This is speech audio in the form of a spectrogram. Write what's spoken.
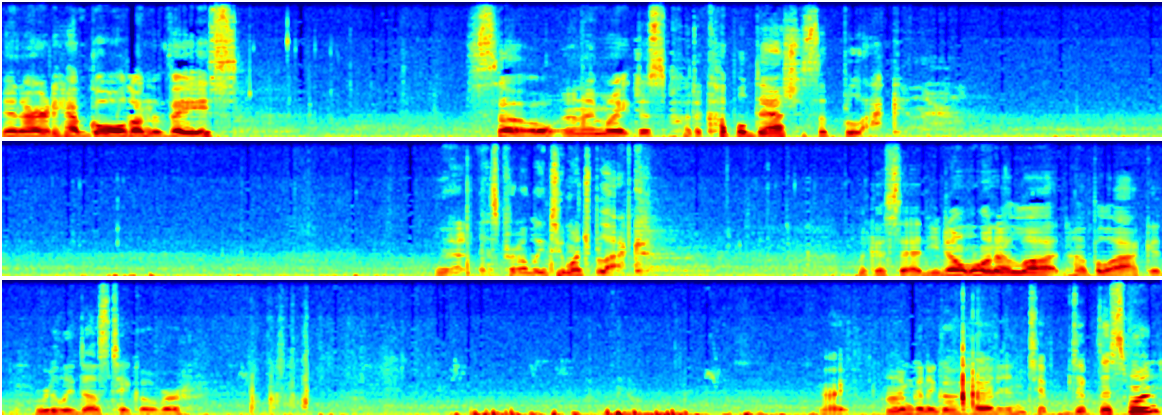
And I already have gold on the vase. So, and I might just put a couple dashes of black in. There that is probably too much black. Like I said, you don't want a lot of black. It really does take over. All right, I'm gonna go ahead and tip, dip this one.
